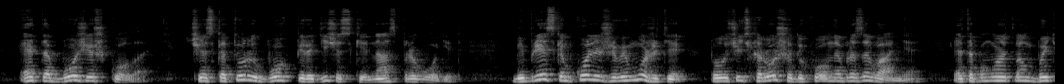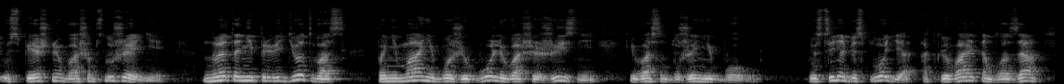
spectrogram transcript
– это Божья школа, через которую Бог периодически нас проводит. В библейском колледже вы можете получить хорошее духовное образование. Это поможет вам быть успешным в вашем служении, но это не приведет вас к пониманию Божьей воли в вашей жизни и в вашем служении Богу. Пустыня бесплодия открывает нам глаза –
